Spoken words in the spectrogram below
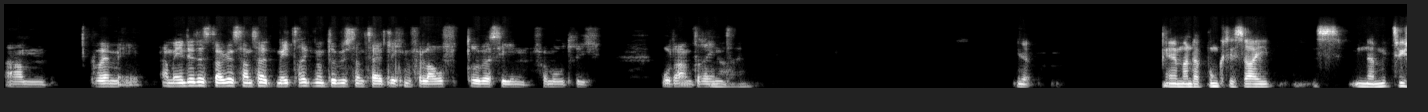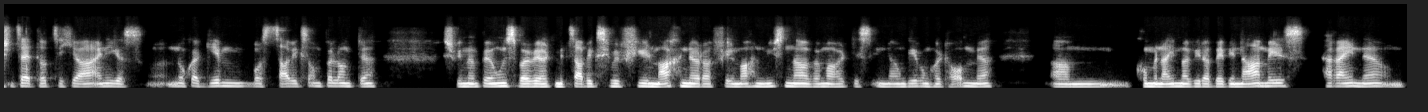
Ähm, aber im, am Ende des Tages sind es halt Metriken und du wirst einen zeitlichen Verlauf drüber sehen, vermutlich. Oder am Trend. Ja. Ich meine, der Punkt ist auch, in der Zwischenzeit hat sich ja einiges noch ergeben, was Zavix anbelangt. Ja. Schwimmen bei uns, weil wir halt mit Zavix viel, machen oder viel machen müssen, weil wir halt das in der Umgebung halt haben. Ja. Ähm, kommen auch immer wieder Webinar-Mails herein ja, und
